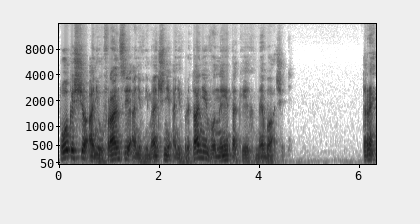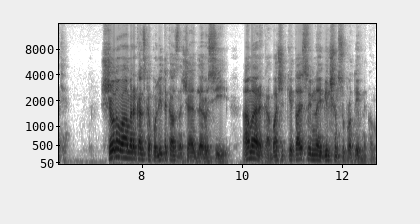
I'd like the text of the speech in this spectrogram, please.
Поки що ані у Франції, ані в Німеччині, ані в Британії вони таких не бачать. Третє. Що нова американська політика означає для Росії? Америка бачить Китай своїм найбільшим супротивником.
